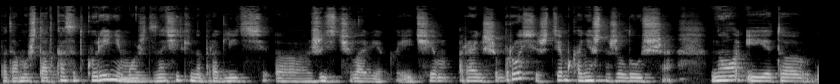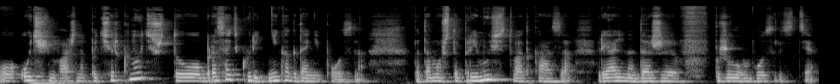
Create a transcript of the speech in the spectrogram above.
потому что отказ от курения может значительно продлить э, жизнь человека. И чем раньше бросишь, тем, конечно же, лучше. Но и это очень важно подчеркнуть, что бросать курить никогда не поздно, потому что преимущество отказа реально даже в пожилом возрасте.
